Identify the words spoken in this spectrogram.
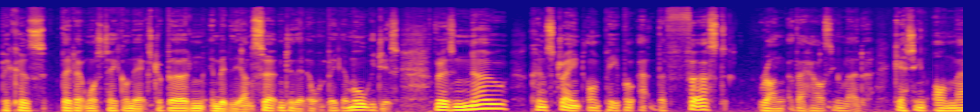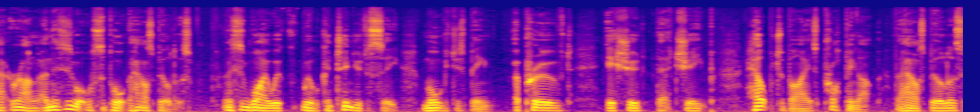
because they don't want to take on the extra burden amid the uncertainty, they don't want bigger mortgages. There is no constraint on people at the first rung of the housing ladder getting on that rung, and this is what will support the house builders. And this is why we, we will continue to see mortgages being approved, issued, they're cheap. Help to buy is propping up the house builders,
